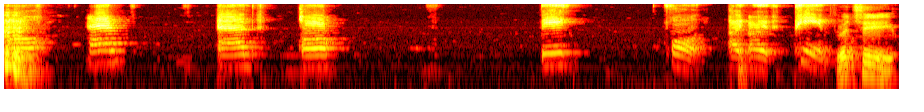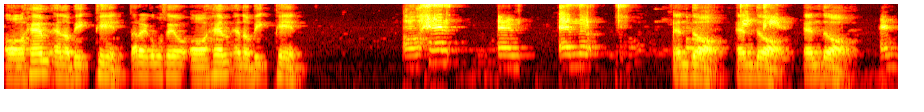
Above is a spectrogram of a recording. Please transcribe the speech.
A hand and big phone. I, I, pin. 그렇지. A ham and a big pin. 따라 읽어보세요. A ham and a big pin. A hand and, and, And a, and a, and a, and,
